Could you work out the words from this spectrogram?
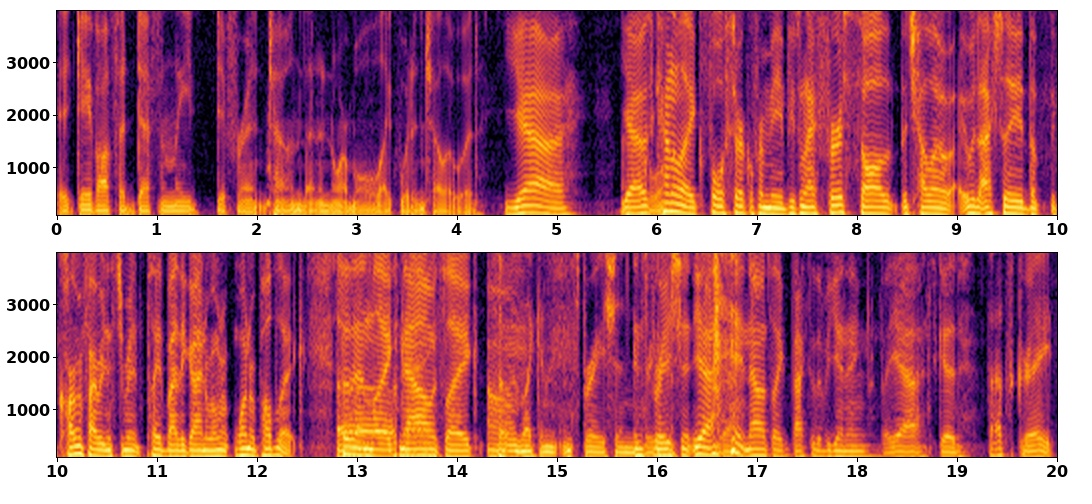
it gave off a definitely different tone than a normal like wooden cello would. Yeah. Yeah, it was cool. kind of like full circle for me because when I first saw the cello, it was actually the, the carbon fiber instrument played by the guy in One, OneRepublic. So then, Oh, like now it's like so it was um, like an inspiration. inspiration. Yeah, Yeah. now it's like back to the beginning. But yeah, it's good. That's great.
